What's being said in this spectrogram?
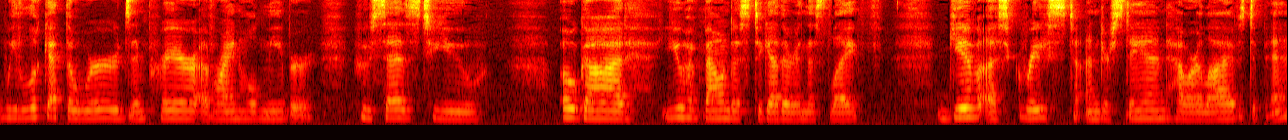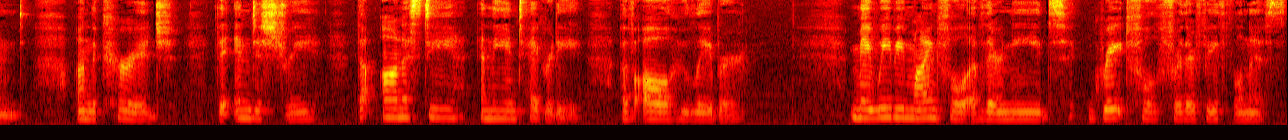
we look at the words and prayer of Reinhold Niebuhr, who says to you, O God, you have bound us together in this life. Give us grace to understand how our lives depend on the courage, the industry, the honesty, and the integrity of all who labor. May we be mindful of their needs, grateful for their faithfulness,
